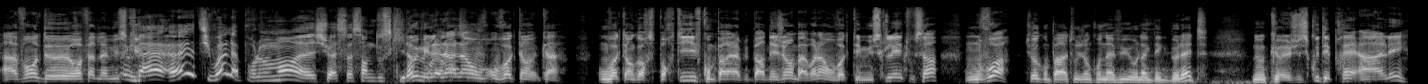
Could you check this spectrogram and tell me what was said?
avant de refaire de la muscu. Bah ouais, tu vois, là pour le moment, je suis à 72 kilos. Oui, mais là, là, on, voit que t'as on voit que t'es encore sportif, comparé à la plupart des gens, bah voilà, on voit que t'es musclé, tout ça. On voit, tu vois, comparé à tous les gens qu'on a vus au lac d'Aigbelette. Donc euh, jusqu'où t'es prêt à aller?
